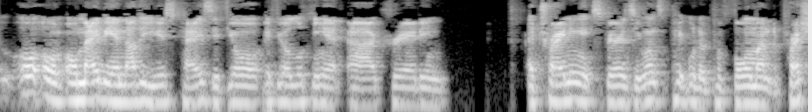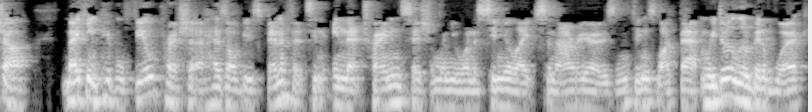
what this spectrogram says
or, or, or, maybe another use case if you're, if you're looking at, uh, creating a training experience. He wants people to perform under pressure. Making people feel pressure has obvious benefits in, in that training session when you want to simulate scenarios and things like that. And we do a little bit of work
